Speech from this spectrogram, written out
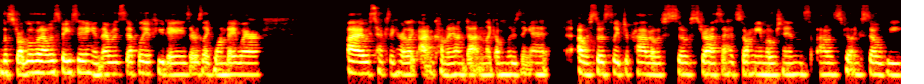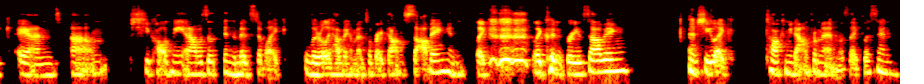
the struggles that i was facing and there was definitely a few days there was like one day where I was texting her like I'm coming undone, like I'm losing it. I was so sleep deprived. I was so stressed. I had so many emotions. I was feeling so weak. And um, she called me, and I was in the midst of like literally having a mental breakdown, sobbing and like like couldn't breathe, sobbing. And she like talked me down from it and was like, "Listen,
